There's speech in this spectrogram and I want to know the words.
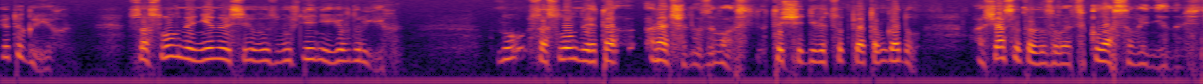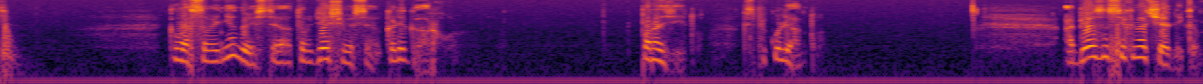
Это грех. Сословная ненависть и возбуждение ее в других. Ну, сословно это раньше называлось, в 1905 году – а сейчас это называется классовая ненависть. Классовая ненависть от трудящегося к олигарху, паразиту, к спекулянту. Обязанности к начальникам.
